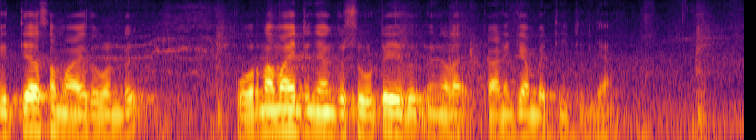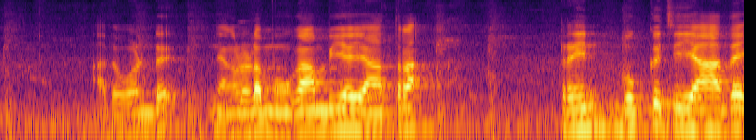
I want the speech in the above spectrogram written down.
വ്യത്യാസമായതുകൊണ്ട് പൂർണമായിട്ട് ഞങ്ങൾക്ക് ഷൂട്ട് ചെയ്ത് നിങ്ങളെ കാണിക്കാൻ പറ്റിയിട്ടില്ല. അതുകൊണ്ട് ഞങ്ങളുടെ മൂകാംബിക യാത്ര ട്രെയിൻ ബുക്ക് ചെയ്യാതെ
